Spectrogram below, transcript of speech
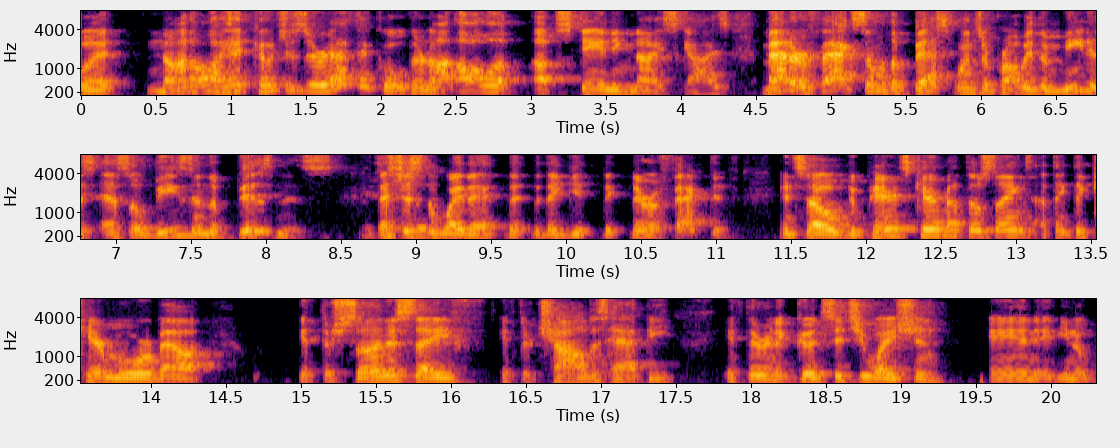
but not all head coaches are ethical. They're not all up, upstanding, nice guys. Matter of fact, some of the best ones are probably the meanest SOBs in the business. That's just the way that, that they get, they're effective. And so, do parents care about those things? I think they care more about if their son is safe, if their child is happy, if they're in a good situation, and you know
